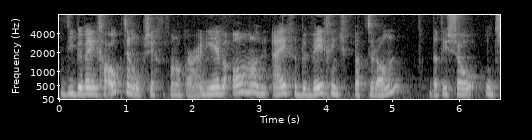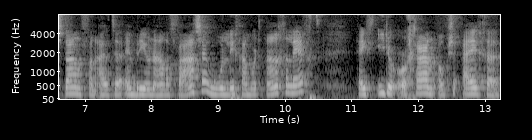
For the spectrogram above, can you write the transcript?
die bewegen ook ten opzichte van elkaar. En die hebben allemaal hun eigen bewegingspatroon. Dat is zo ontstaan vanuit de embryonale fase, hoe een lichaam wordt aangelegd. Heeft ieder orgaan ook zijn eigen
